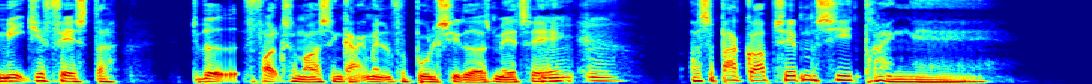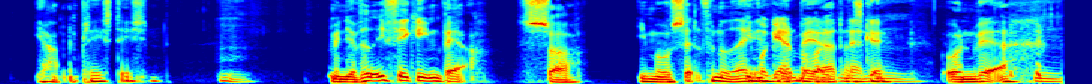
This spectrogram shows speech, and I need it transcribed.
mediefester, du ved, folk som også engang imellem får bullshittet os med til, ikke? Mm, mm. Og så bare gå op til dem og sige, dreng, øh, jeg har min Playstation. Mm. Men jeg ved, I fik en hver, så I må selv finde ud af, I må gerne beholde der skal undvære. Mm.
